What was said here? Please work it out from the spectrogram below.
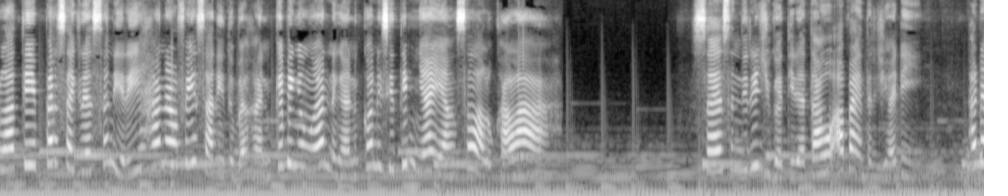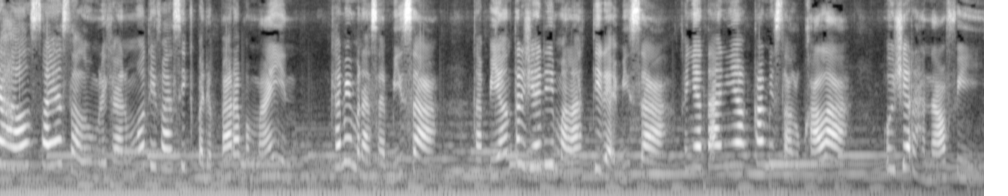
Pelatih Persegres sendiri, Hanafi saat itu bahkan kebingungan dengan kondisi timnya yang selalu kalah. Saya sendiri juga tidak tahu apa yang terjadi. Padahal saya selalu memberikan motivasi kepada para pemain. Kami merasa bisa, tapi yang terjadi malah tidak bisa. Kenyataannya kami selalu kalah, ujar Hanafi.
